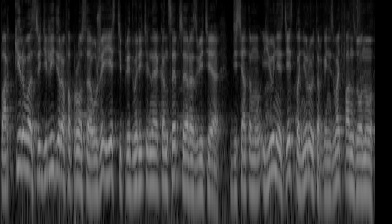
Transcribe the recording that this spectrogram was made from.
Парк Кирова среди лидеров опроса уже есть и предварительная концепция развития. К 10 июня здесь планируют организовать фан-зону,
